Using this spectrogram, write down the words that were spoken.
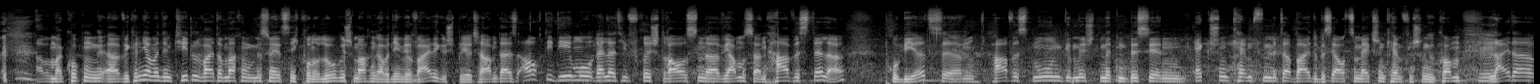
Aber mal gucken, äh, wir können ja mit dem Titel weitermachen, müssen wir jetzt nicht chronologisch machen, aber den wir beide gespielt haben. Da ist auch die Demo relativ frisch draußen. Äh, wir haben uns an Harvestella probiert. Ähm, Harvest Moon gemischt mit ein bisschen Actionkämpfen mit dabei. Du bist ja auch zum Actionkämpfen schon gekommen. Leider,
